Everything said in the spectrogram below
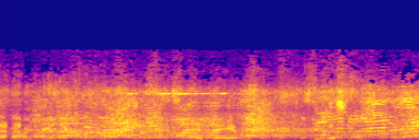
okay, do this one.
